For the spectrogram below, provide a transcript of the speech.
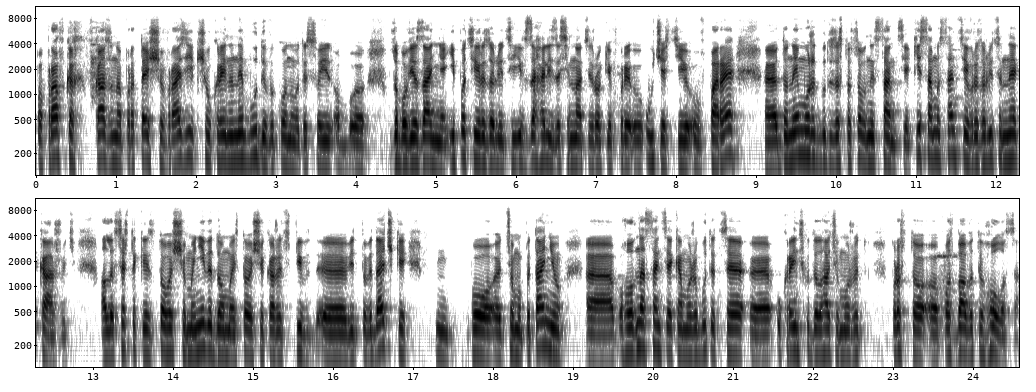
поправках вказано про те, що в разі, якщо Україна не буде виконувати свої е, зобов'язання і по цій резолюції, і взагалі за 17 років при участі в ПАРЕ, е, до неї можуть бути застосовані санкції. Які саме санкції в резолюції не кажуть, але все ж таки з того, що мені відомо, і з того, що кажуть співвідповідачки по цьому питанню, е, головна санкція, яка може бути, це е, українську делегацію можуть просто е, позбавити голоса.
